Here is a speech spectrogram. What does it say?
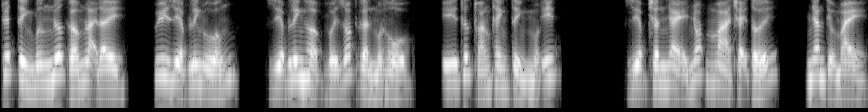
Tuyết tình bưng nước gấm lại đây, uy Diệp Linh uống, Diệp Linh hợp với rót gần một hồ, ý thức thoáng thanh tỉnh một ít. Diệp Trần nhảy nhót mà chạy tới, nhăn tiểu mày,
